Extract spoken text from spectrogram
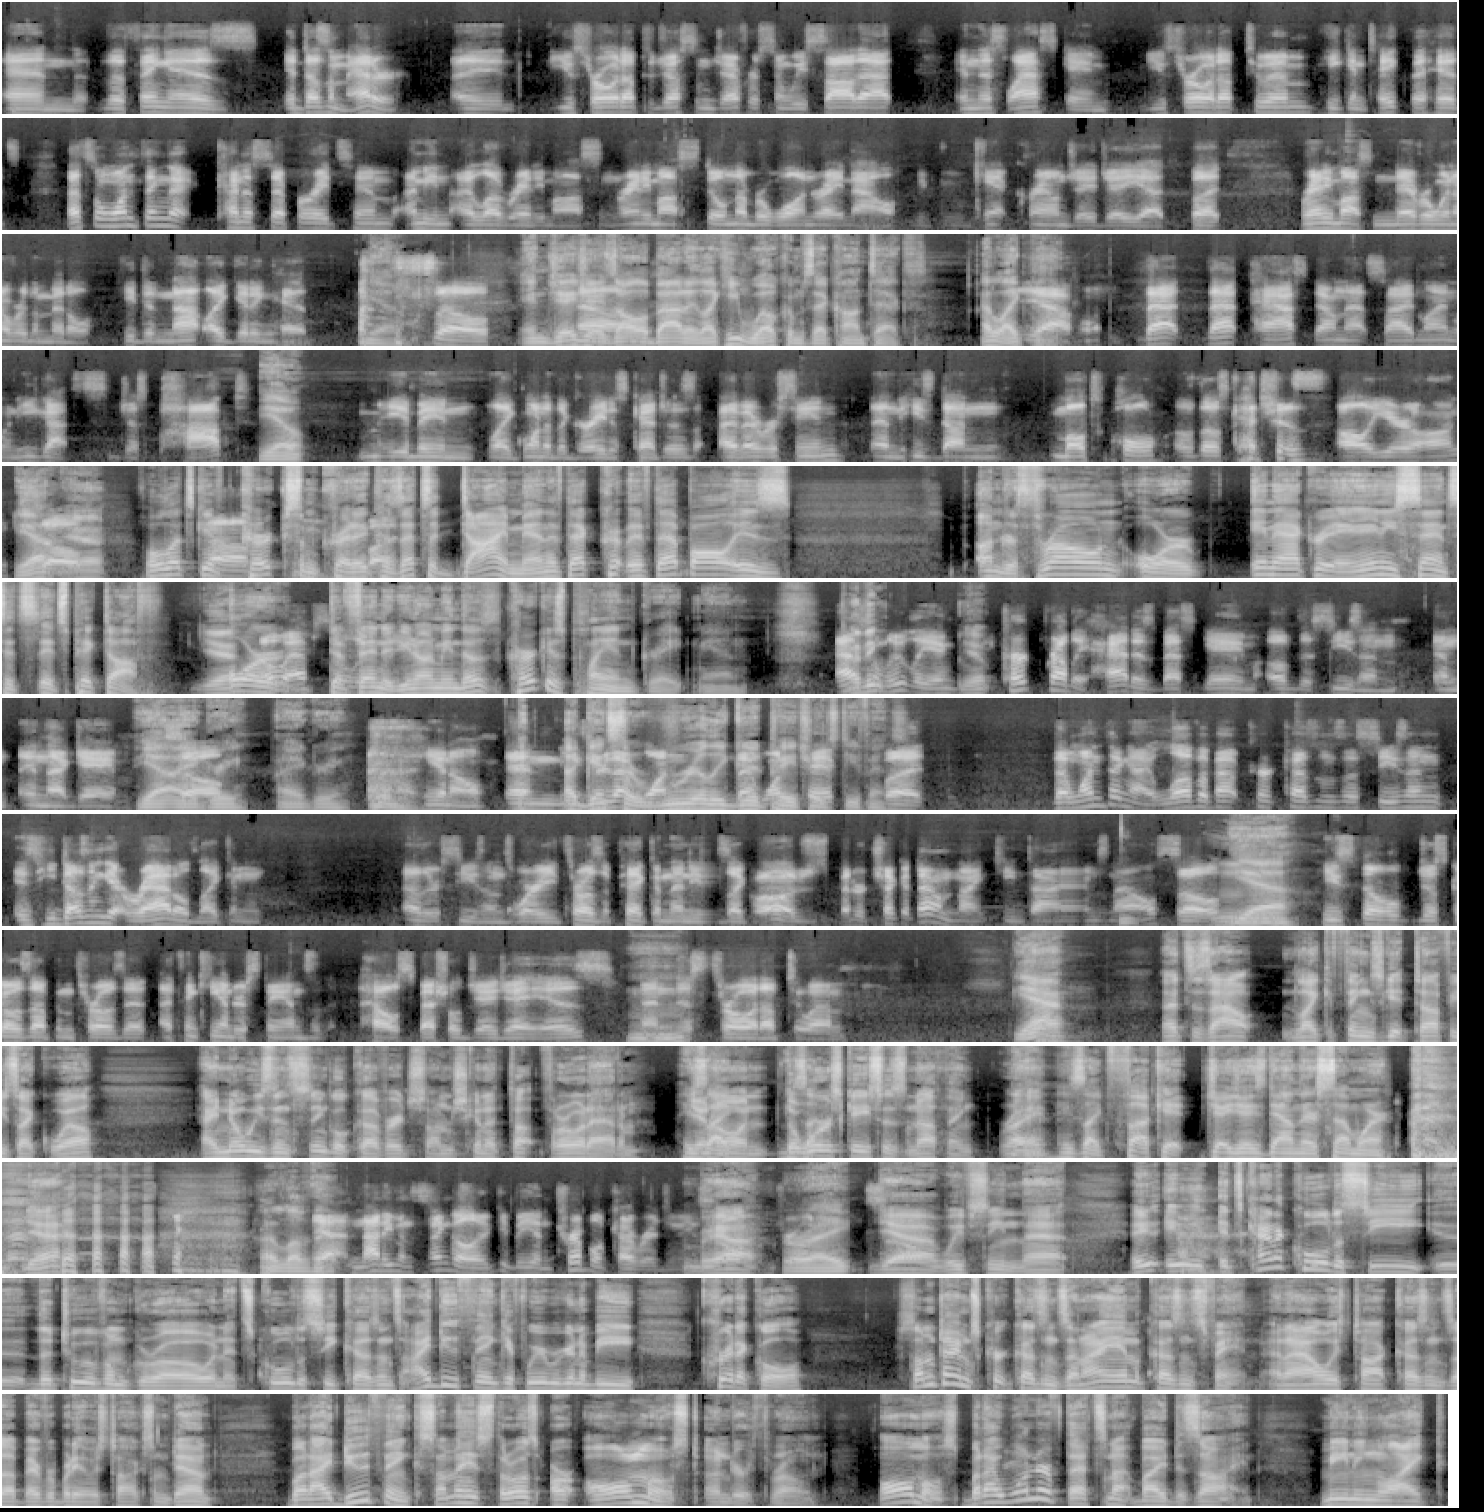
and the thing is, it doesn't matter. I, you throw it up to Justin Jefferson. We saw that in this last game. You throw it up to him, he can take the hits. That's the one thing that kind of separates him. I mean, I love Randy Moss, and Randy Moss still number one right now. We can't crown JJ yet, but Randy Moss never went over the middle. He did not like getting hit. yeah. So, And JJ is Um, all about it. Like, he welcomes that contact. I like yeah, that. that that pass down that sideline when he got just popped Yep. me being like one of the greatest catches I've ever seen, and he's done multiple of those catches all year long. Yeah. So Yeah, Well, let's give Um, Kirk some credit because that's a dime, man. If that if that ball is underthrown or inaccurate in any sense, it's it's picked off yeah. or Oh, defended. You know what I mean? Those Kirk is playing great, man. I think- absolutely, and yep. Kirk probably had his best game of the season in, in that game. Yeah, So, I agree. I agree. You know, and Against a one, really good Patriots pick, defense. But the one thing I love about Kirk Cousins this season is he doesn't get rattled like in other seasons where he throws a pick and then he's like, "Oh, I just better check it down 19 times now." So Mhm. Yeah, he still just goes up and throws it. I think he understands how special JJ is Mhm. and just throw it up to him. yeah, That's his out. Like if things get tough, he's like, well, I know he's in single coverage, so I'm just going to th- throw it at him. He's you like- know, and the he's like- worst case is nothing, Yeah. right? He's like, "Fuck it, JJ's down there somewhere." Yeah, I love that. Yeah, not even single. It could be in triple coverage. And he's Yeah. still throwing it. Right. So, yeah, we've seen that. It, it, it's kind of cool to see uh, the two of them grow, and it's cool to see Cousins. I do think if we were going to be critical, sometimes Kirk Cousins, and I am a Cousins fan, and I always talk Cousins up. Everybody always talks him down, but I do think some of his throws are almost underthrown, almost. But I wonder if that's not by design, meaning like.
